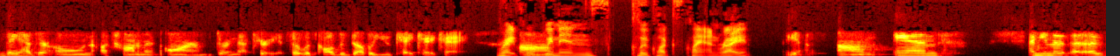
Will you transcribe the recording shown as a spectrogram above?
they had their own autonomous arm during that period. So it was called the WKKK. Right for um, women's Ku Klux Klan, right? Yes. Um, and I mean, uh,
